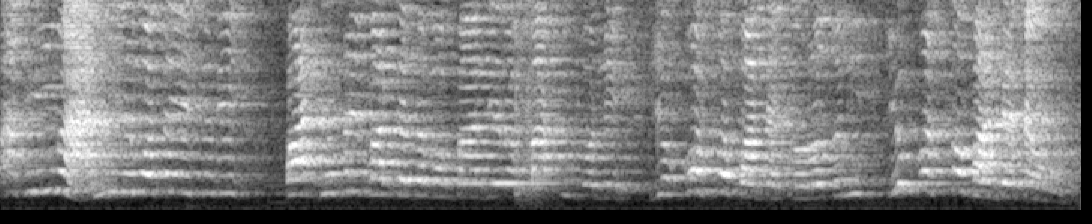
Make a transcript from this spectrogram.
आखिरमा हामीले मात्रै यसरी बाध्यतै बाध्यतामा बाँधेर बाँच्नुपर्ने यो कस्तो बाध्यता हो रजनी? यो कस्तो बाध्यता हो?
